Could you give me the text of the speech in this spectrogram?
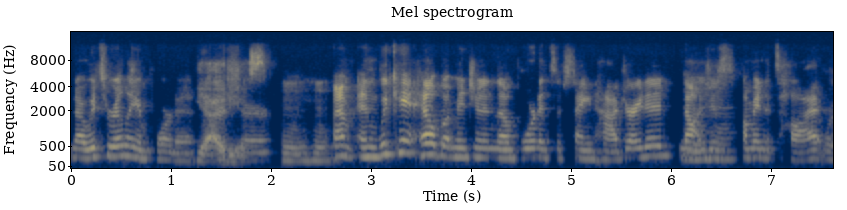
no, it's really important. Yeah, it is. sure. Mhm. Um, and we can't help but mention the importance of staying hydrated. Not just, Mhm. I mean, it's hot. We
